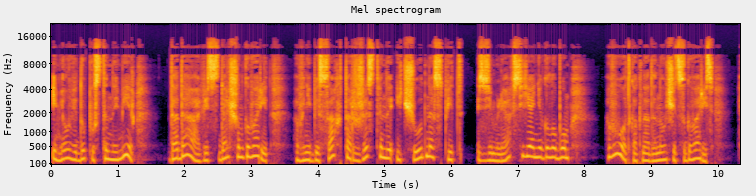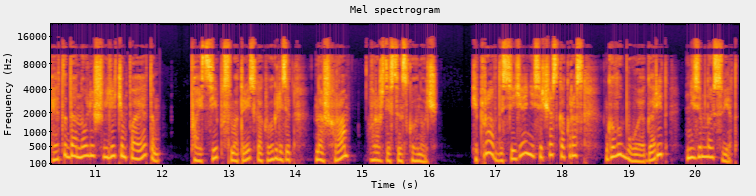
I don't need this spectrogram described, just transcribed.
имел в виду пустынный мир. Да-да, ведь дальше он говорит, в небесах торжественно и чудно спит земля в сиянии голубом. Вот как надо научиться говорить. Это дано лишь великим поэтам. Пойти посмотреть, как выглядит наш храм в рождественскую ночь. И правда, сияние сейчас как раз голубое, горит неземной свет.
